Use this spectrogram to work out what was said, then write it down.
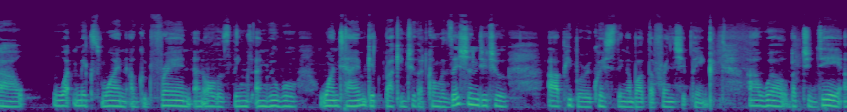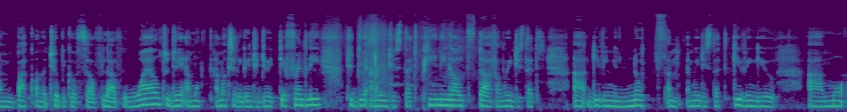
uh, what makes one a good friend and all those things. And we will one time get back into that conversation due to uh, people requesting about the friendship thing. Uh, well, but today I'm back on the topic of self love. While today I'm I'm actually going to do it differently. Today I'm going to start pinning out stuff. I'm going to start uh, giving you notes. I'm, I'm going to start giving you uh, more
